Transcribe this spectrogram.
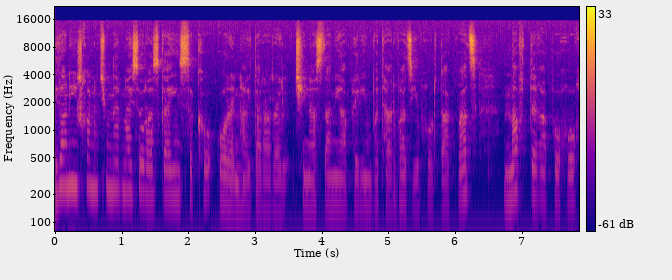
Իրանի իշխանություններն այսօր ազգային սքո օր են հայտարարել Չինաստանի ափերին վթարված եւ խորտակված նավթ տեղափոխող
